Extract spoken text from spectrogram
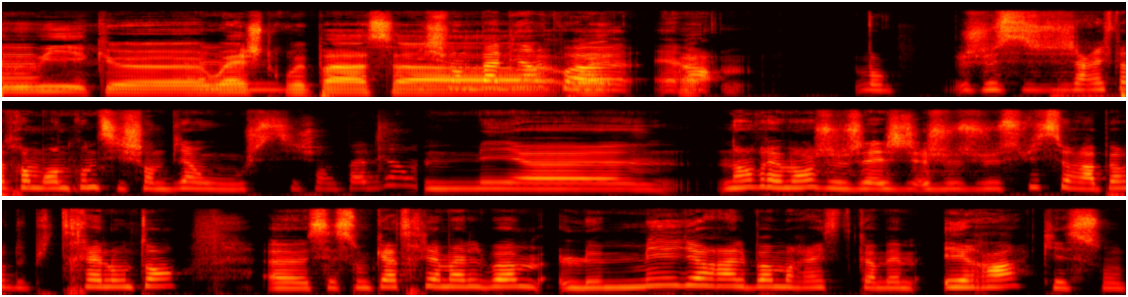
euh, oui, oui, que ouais, je trouvais pas ça. Il chante pas bien, quoi. Ouais, Alors, bon, j'arrive pas trop à me rendre compte s'il chante bien ou s'il chante pas bien. Mais euh, non, vraiment, je, suis ce rappeur depuis très longtemps. Euh, c'est son quatrième album. Le meilleur album reste quand même Era, qui est son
